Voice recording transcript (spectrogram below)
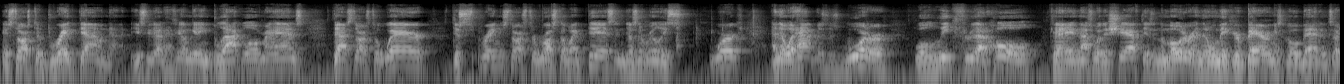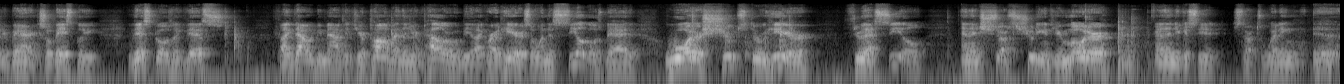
it starts to break down that. You see that? I think I'm getting black all over my hands. That starts to wear. The spring starts to rust up like this and doesn't really work. And then what happens is water will leak through that hole, okay, and that's where the shaft is in the motor, and then it will make your bearings go bad inside your bearings. So basically, this goes like this, like that would be mounted to your pump, and then your impeller would be like right here. So when the seal goes bad, water shoots through here, through that seal, and then starts shooting into your motor, and then you can see it starts wetting ugh,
